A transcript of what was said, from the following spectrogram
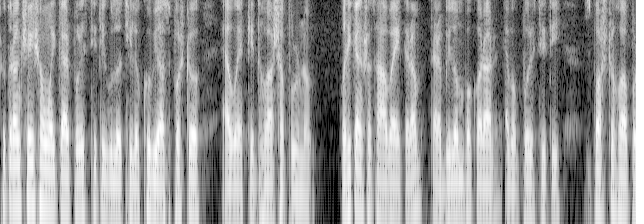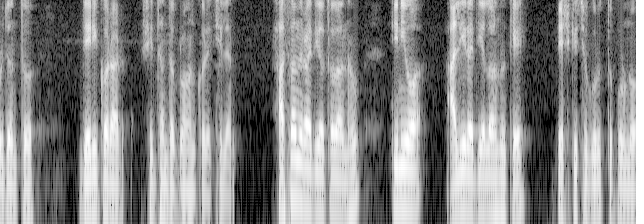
সুতরাং সেই সময়কার পরিস্থিতিগুলো ছিল খুবই অস্পষ্ট এবং একটি ধোয়াশাপূর্ণ। অধিকাংশ সাহাবাহিকরাম তারা বিলম্ব করার এবং পরিস্থিতি স্পষ্ট হওয়া পর্যন্ত দেরি করার সিদ্ধান্ত গ্রহণ করেছিলেন। হাসান রাজিউল্লাহু তিনিও আলী রাজিউল্লাহকে বেশ কিছু গুরুত্বপূর্ণ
